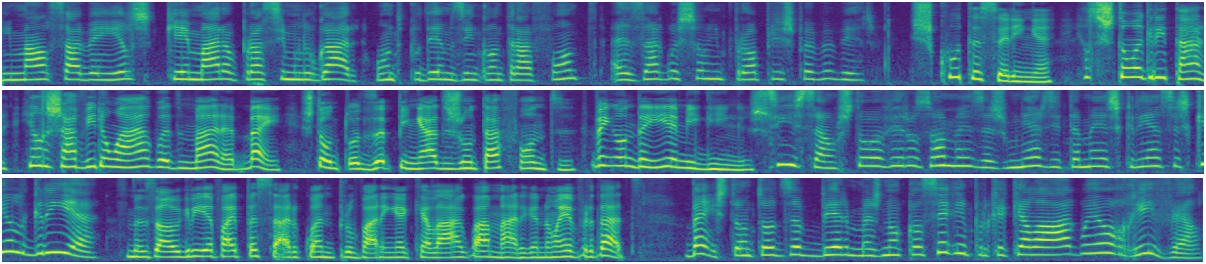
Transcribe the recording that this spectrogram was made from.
E mal sabem eles que em Mar, o próximo lugar onde podemos encontrar a fonte, as águas são impróprias para beber. Escuta, Sarinha, eles estão a gritar. Eles já viram a água de Mara. Bem, estão todos apinhados junto à fonte. Venham daí, amiguinhos. Sim, são, estou a ver os homens, as mulheres e também as crianças. Que alegria! Mas a alegria vai passar quando provarem aquela água amarga, não é verdade? Bem, estão todos a beber, mas não conseguem porque aquela água é horrível.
